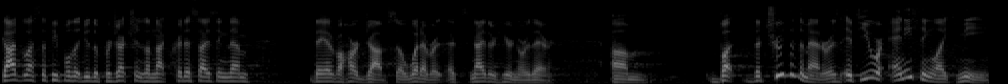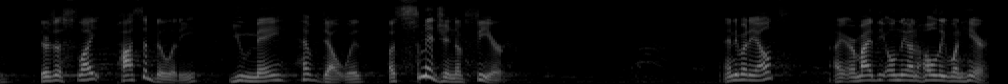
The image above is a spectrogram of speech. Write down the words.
God bless the people that do the projections. I'm not criticizing them. They have a hard job, so whatever. It's neither here nor there. Um, but the truth of the matter is, if you were anything like me, there's a slight possibility you may have dealt with a smidgen of fear. Anybody else? I, or am I the only unholy one here?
